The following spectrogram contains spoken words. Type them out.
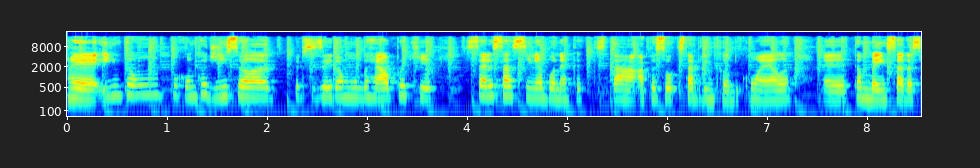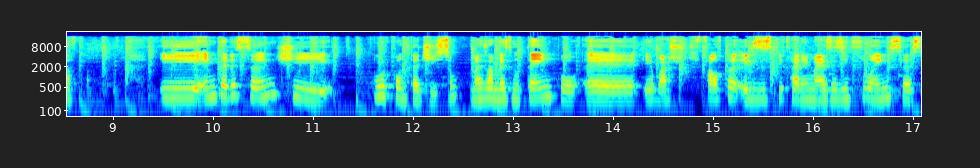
É, então, por conta disso, ela precisa ir ao mundo real, porque se ela está assim, a boneca que está, a pessoa que está brincando com ela, é, também está dessa forma. E é interessante por conta disso, mas ao mesmo tempo, é, eu acho que falta eles explicarem mais as influências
